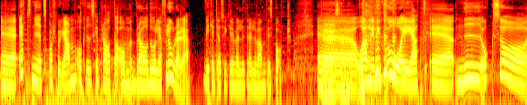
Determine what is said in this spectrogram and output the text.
Eh, ett, ni är ett sportprogram och vi ska prata om bra och dåliga förlorare. Vilket jag tycker är väldigt relevant i sport. Det stämmer. och anledning två är att eh, ni också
